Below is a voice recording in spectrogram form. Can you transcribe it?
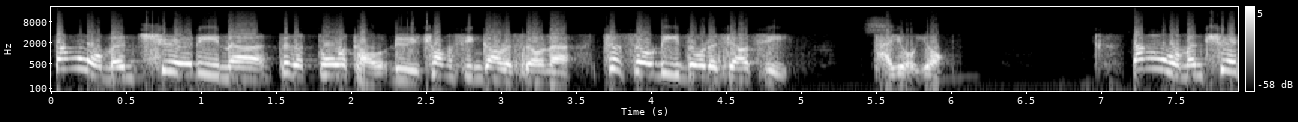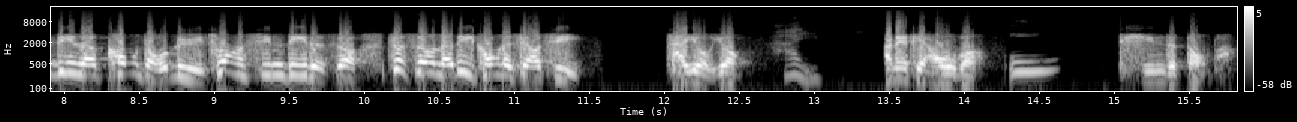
当我们确立呢这个多头屡创新高的时候呢，这时候利多的消息才有用。当我们确定呢空头屡创新低的时候，这时候呢利空的消息才有用。嗨，安利听好不？呜，听得懂吧？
